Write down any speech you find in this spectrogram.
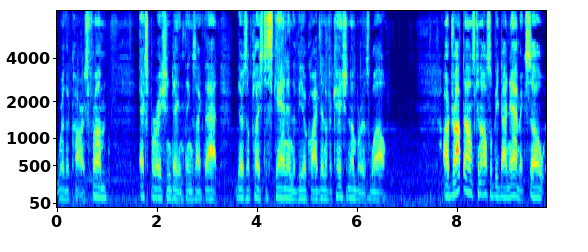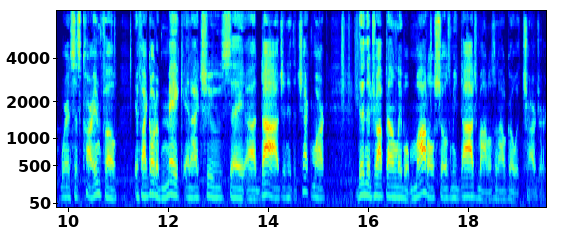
where the car is from, expiration date, and things like that. There's a place to scan in the vehicle identification number as well. Our drop downs can also be dynamic. So where it says car info, if I go to make and I choose, say, uh, Dodge and hit the check mark, then the drop down label model shows me Dodge models, and I'll go with Charger.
